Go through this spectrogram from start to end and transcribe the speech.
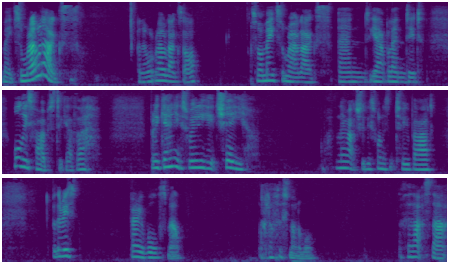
made some Rolags I know what Rolags are. So I made some Rolags and yeah, blended all these fibres together. But again, it's really itchy. No, actually, this one isn't too bad. But there is very wool smell. I love the smell of wool. So that's that.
